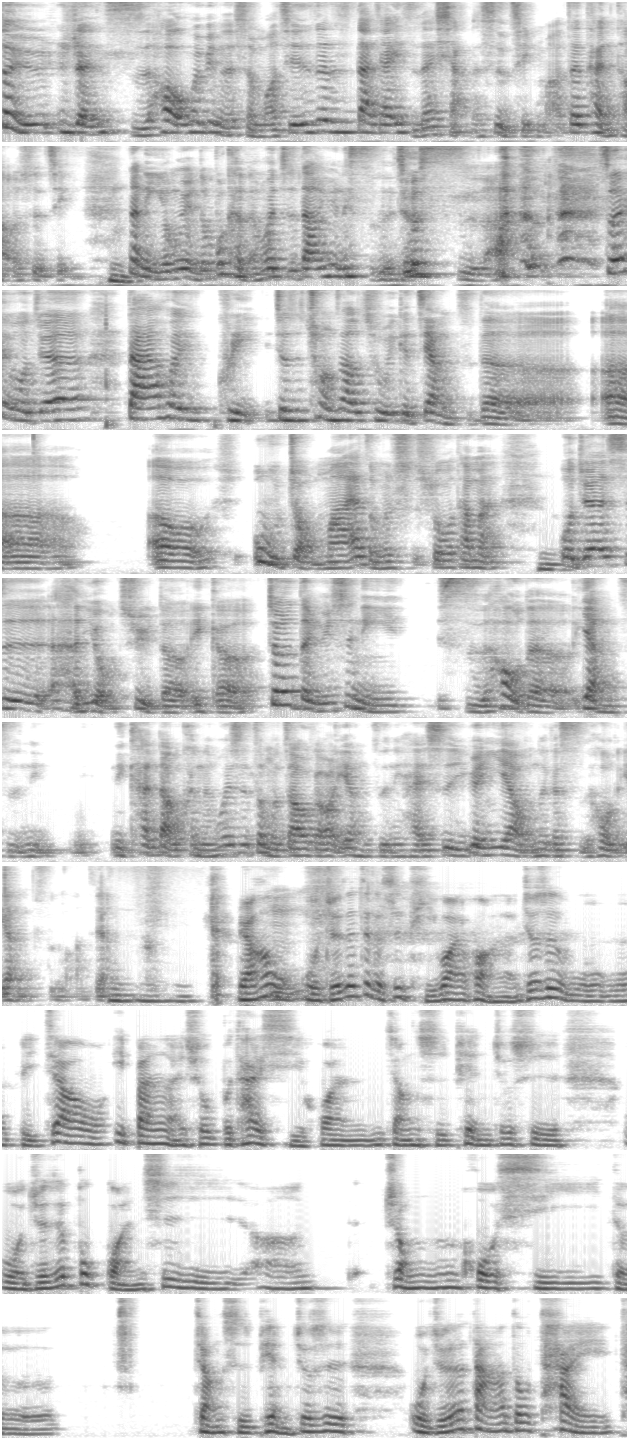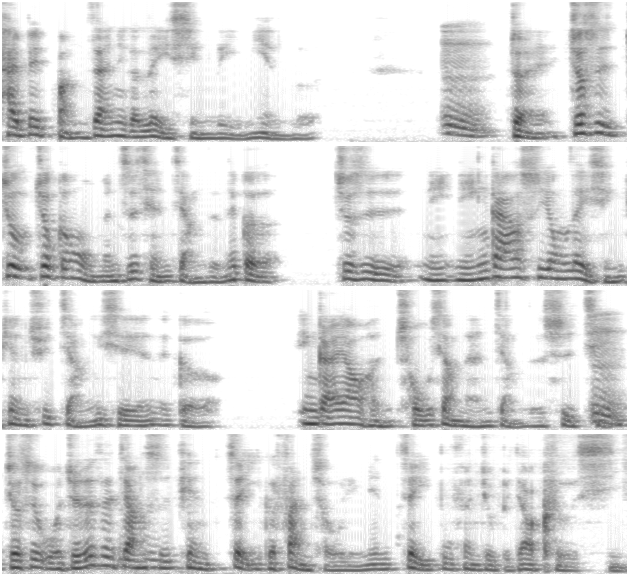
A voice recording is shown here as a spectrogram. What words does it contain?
对于人死后会变成什么，其实这是大家一直在想的事情嘛，在探讨的事情。嗯那你永远都不可能会知道，因为你死了就死了。所以我觉得大家会 cre 就是创造出一个这样子的呃呃物种嘛，要怎么说他们？嗯我觉得是很有趣的一个，就是等于是你死后的样子，你你你看到可能会是这么糟糕的样子，你还是愿意要有那个死后的样子吗？这样，嗯嗯嗯，然后嗯我觉得这个是题外话了，就是我我比较一般来说不太喜欢僵尸片，就是我觉得不管是呃中或西的僵尸片，就是我觉得大家都太太被绑在那个类型里面了。嗯对，就是就就跟我们之前讲的那个，就是你你应该要是用类型片去讲一些那个应该要很抽象难讲的事情。嗯就是我觉得在僵尸片这一个范畴里面，这一部分就比较可惜。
